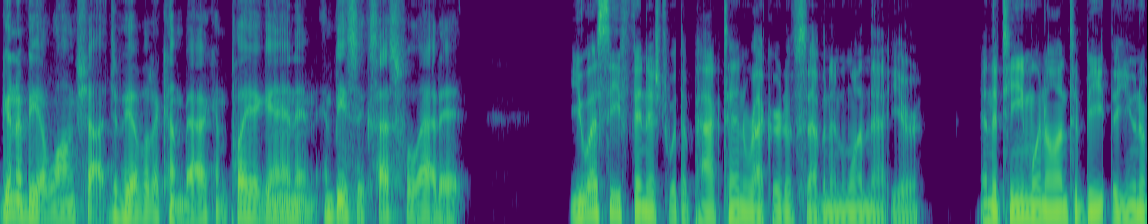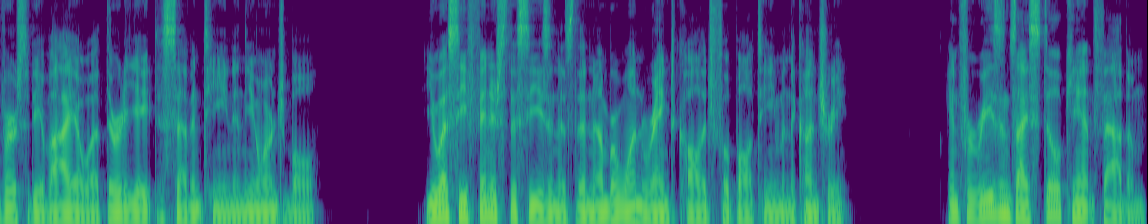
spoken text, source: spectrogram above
going to be a long shot to be able to come back and play again and, and be successful at it. USC finished with a Pac 10 record of 7 and 1 that year, and the team went on to beat the University of Iowa 38 to 17 in the Orange Bowl. USC finished the season as the number one ranked college football team in the country. And for reasons I still can't fathom,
